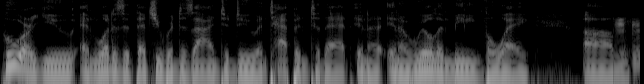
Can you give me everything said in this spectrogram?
who are you and what is it that you were designed to do and tap into that in a in a real and meaningful way. Um, mm-hmm.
